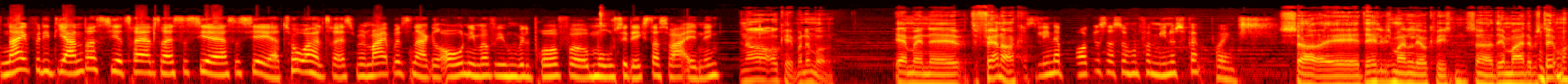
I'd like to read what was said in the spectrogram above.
Nej, fordi de andre siger 53, så siger jeg, så siger jeg 52, men Majbrit snakkede oven i mig, fordi hun ville prøve at få mose et ekstra svar ind, ikke? Nå, okay, på den måde. Jamen, øh, det er fair nok. Selina brokkede sig, så hun får minus 5 point. Så øh, det er heldigvis mig, der laver quizzen, så det er mig, der bestemmer.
